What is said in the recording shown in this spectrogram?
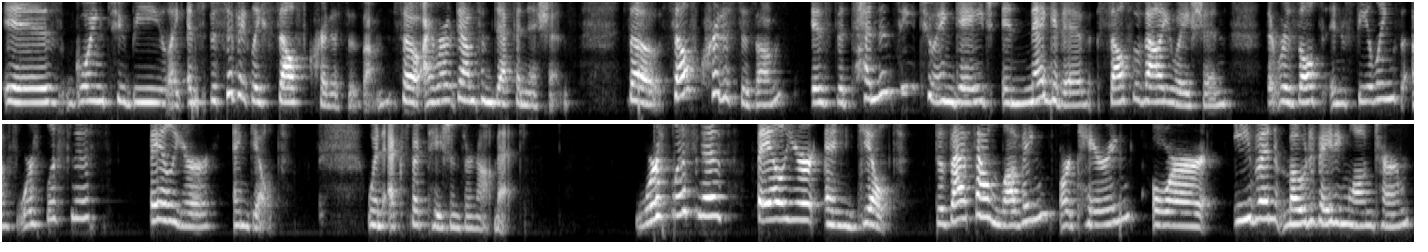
is going to be like, and specifically self criticism. So I wrote down some definitions. So, self criticism is the tendency to engage in negative self evaluation that results in feelings of worthlessness, failure, and guilt when expectations are not met. Worthlessness, failure, and guilt. Does that sound loving or caring or even motivating long term?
